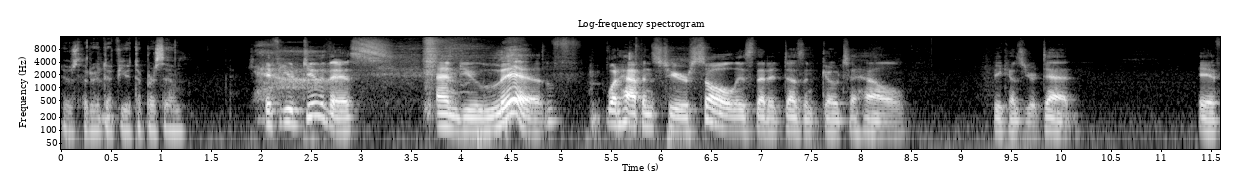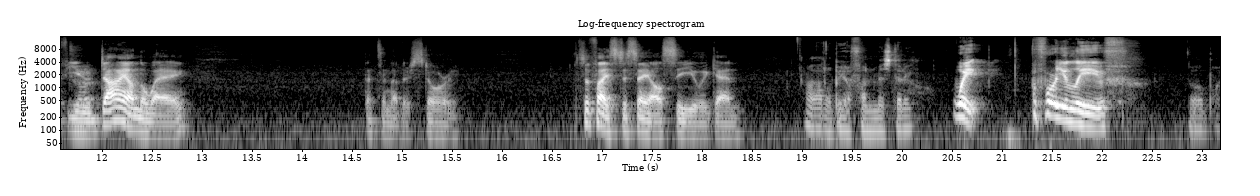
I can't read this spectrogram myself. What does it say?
It was rude of you to presume. If you do this and you live, what happens to your soul is that it doesn't go to hell because you're dead. If you Sure. die on the way, that's another story. Suffice to say, I'll see you again. Well, that'll be a fun mystery. Wait, before you leave, Oh boy.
